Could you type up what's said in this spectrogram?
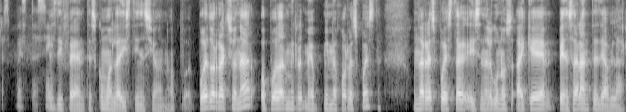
respuesta, sí. Es diferente, es como la distinción, ¿no? Pu- Puedo reaccionar o puedo dar mi, mi- mi mejor respuesta. Una respuesta, dicen algunos, hay que pensar antes de hablar.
